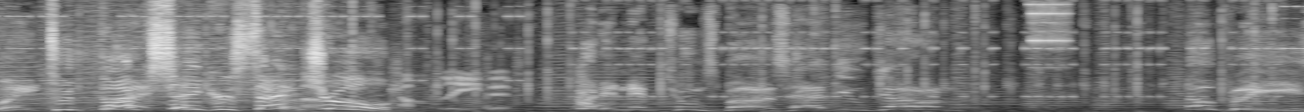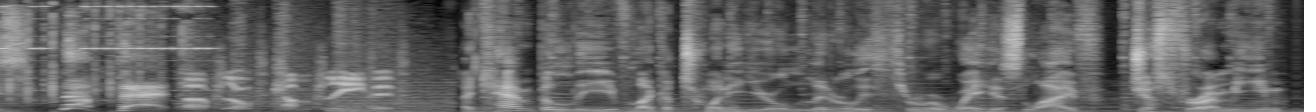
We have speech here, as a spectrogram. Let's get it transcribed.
Wait. to Thug Shaker Central. Completed. What did Neptune's boss have you done? Oh, please. Not that. Upload completed. I can't believe like a 20 year old literally threw away his life just for a meme.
